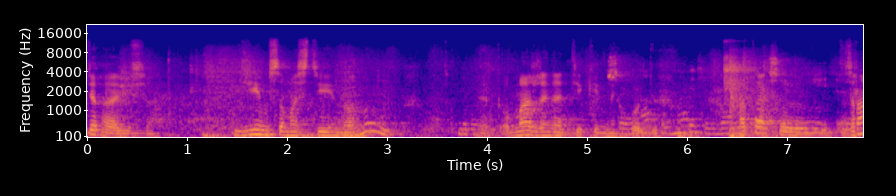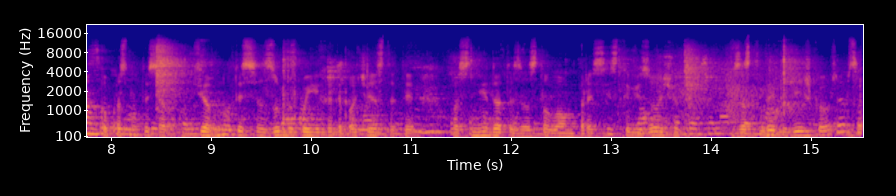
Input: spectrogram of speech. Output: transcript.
вдягаюся, їм самостійно. Ну, обмеження тільки не ходю. А так, зранку проснутися, вдягнутися, зуби поїхати почистити, поснідати за столом, присісти візочок, застелити ліжко, вже все.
